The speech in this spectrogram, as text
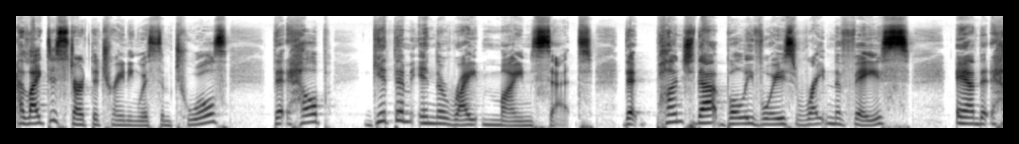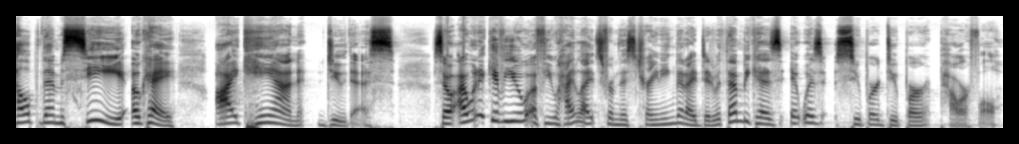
I like to start the training with some tools that help get them in the right mindset that punch that bully voice right in the face and that help them see, okay, I can do this. So, I want to give you a few highlights from this training that I did with them because it was super duper powerful.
